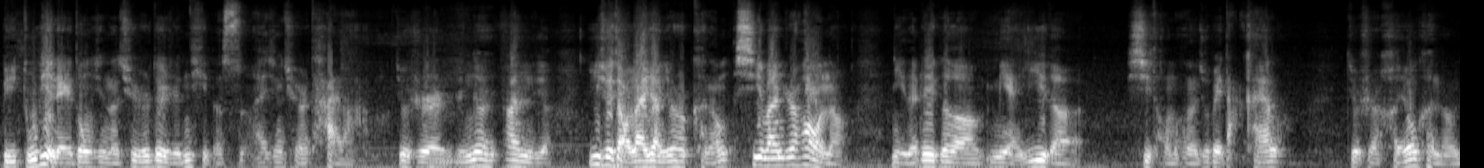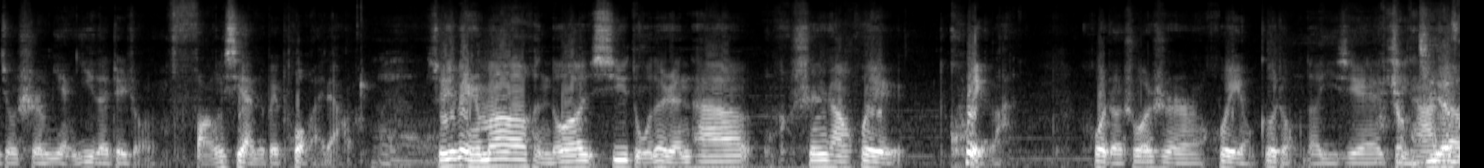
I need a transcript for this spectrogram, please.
比毒品这个东西呢，确实对人体的损害性确实太大了。就是人家按医学角度来讲，就是可能吸完之后呢，你的这个免疫的系统可能就被打开了，就是很有可能就是免疫的这种防线就被破坏掉了。嗯，所以为什么很多吸毒的人他身上会溃烂，或者说是会有各种的一些其他的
